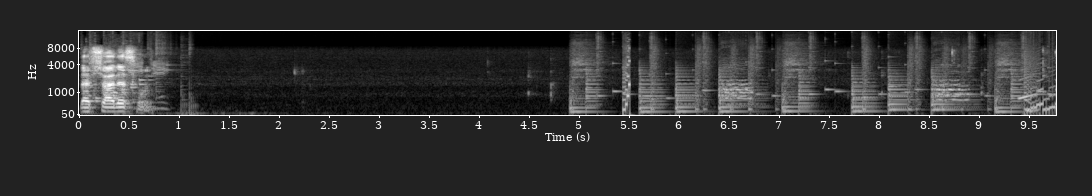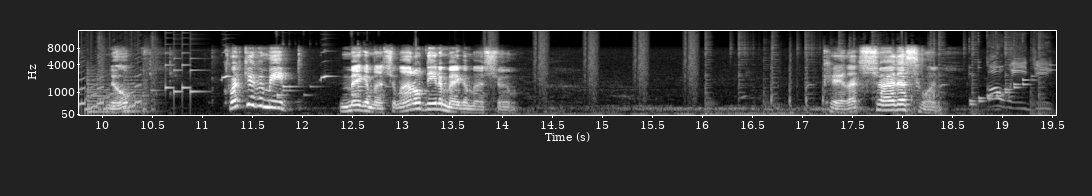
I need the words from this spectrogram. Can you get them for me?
Let's try this one. Giving me Mega Mushroom. I don't need a Mega Mushroom. Okay, let's try this one. Luigi.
